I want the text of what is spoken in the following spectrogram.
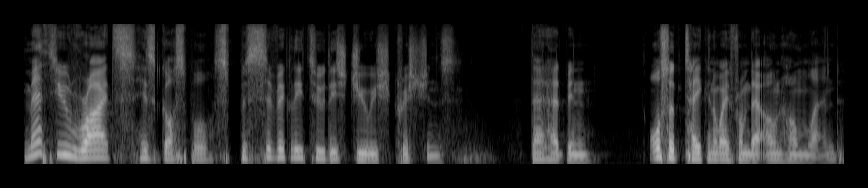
Matthew writes his gospel specifically to these Jewish Christians that had been also taken away from their own homeland.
